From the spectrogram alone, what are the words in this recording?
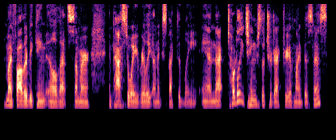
my father became ill that summer and passed away really unexpectedly. And that totally changed the trajectory of my business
